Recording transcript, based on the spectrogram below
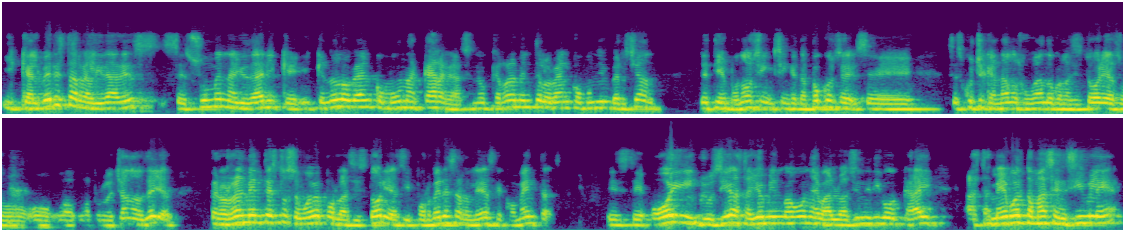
y que al ver estas realidades se sumen a ayudar y que, que no lo vean como una carga, sino que realmente lo vean como una inversión de tiempo, ¿no? Sin, sin que tampoco se, se, se, escuche que andamos jugando con las historias o, o, aprovechándonos de ellas. Pero realmente esto se mueve por las historias y por ver esas realidades que comentas. Este, hoy, inclusive, hasta yo mismo hago una evaluación y digo, caray, hasta me he vuelto más sensible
